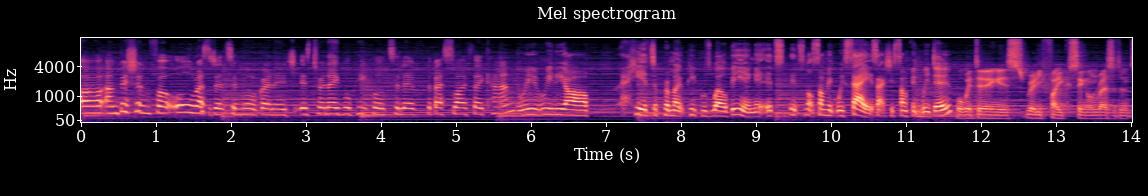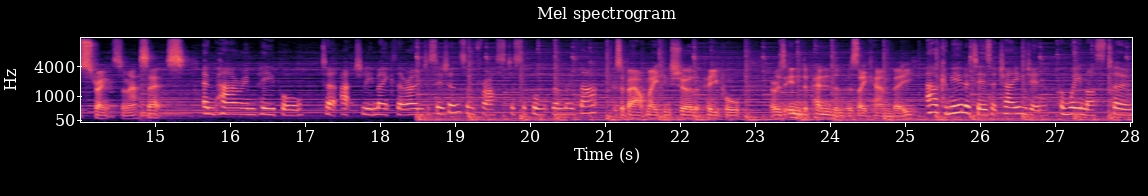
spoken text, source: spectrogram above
Our ambition for all residents in Royal Greenwich is to enable people to live the best life they can. We really are here to promote people's well-being. It's, it's not something we say, it's actually something we do. What we're doing is really focusing on residents' strengths and assets. Empowering people to actually make their own decisions and for us to support them with that. It's about making sure that people are as independent as they can be. Our communities are changing and we must too.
